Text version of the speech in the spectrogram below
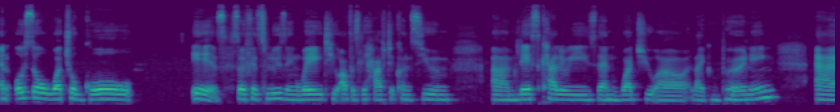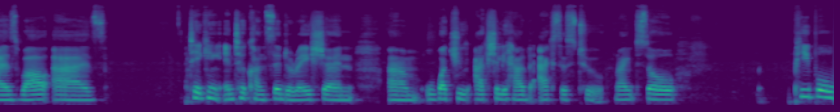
and also what your goal is. So if it's losing weight you obviously have to consume um, less calories than what you are like burning as well as taking into consideration um, what you actually have access to right? So people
